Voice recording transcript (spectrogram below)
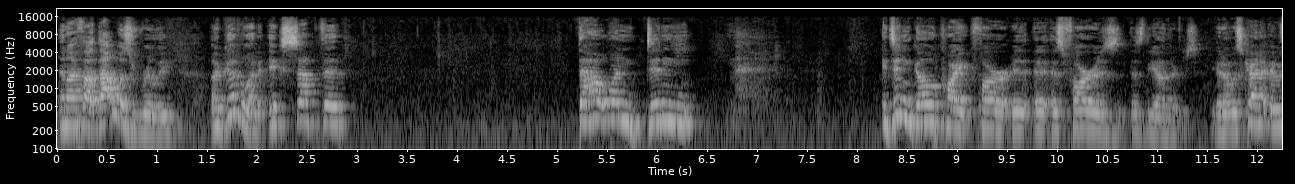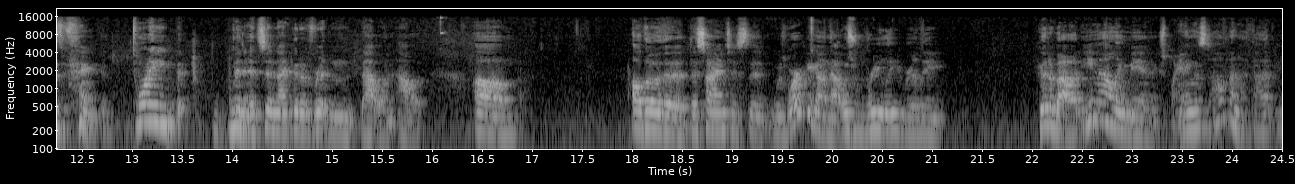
And I thought that was really a good one, except that that one didn't. It didn't go quite far as far as, as the others. You know, it was kind of it was 20 minutes, and I could have written that one out. Um, although the, the scientist that was working on that was really, really good about emailing me and explaining the stuff, and I thought, you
